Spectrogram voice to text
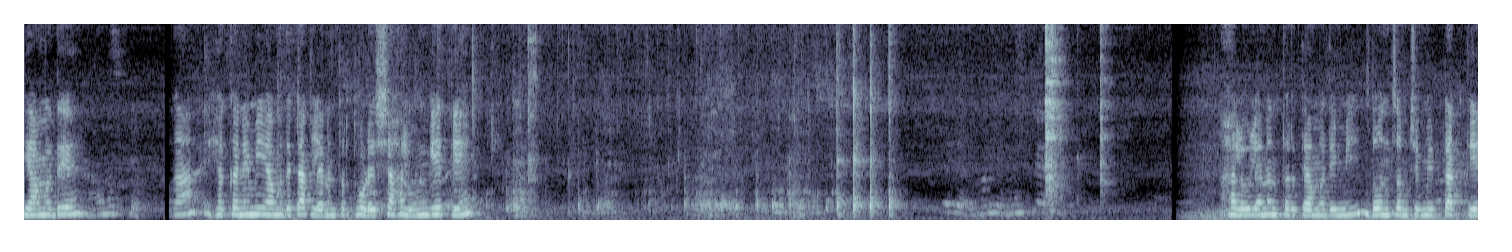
यामध्ये बघा ह्या कणे मी यामध्ये टाकल्यानंतर थोड्याशा हलवून घेते. हलवल्यानंतर त्यामध्ये मी दोन चमचे मीठ टाकते.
